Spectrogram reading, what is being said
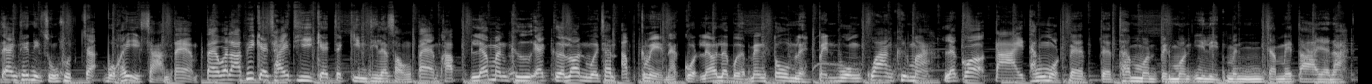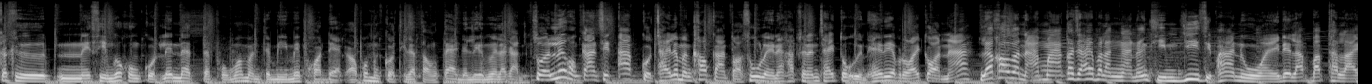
แต้มเทคนิคสูงสุดจะบวกให้อีก 3 แต้ม แต่เวลาพี่แกใช้ทีแกจะกินทีละ 2 แต้มครับแล้วมันคือแอคเกอร์ลอนเวอร์ชันอัปเกรดนะกดแล้วระเบิดแม่งตุ้มเลยเป็นวงกว้างขึ้นมา แล้วก็ตายทั้งหมดแต่แต่ถ้ามอนเป็นมอนอีลิทมันจะไม่ตายอะนะก็คือในซิมก็คงกดเล่นได้ แต่ผมว่ามันจะมีไม่พอแดกเอาเพราะมันกดทีละ 2 แต้มอย่าลืมด้วยแล้วกัน ส่วนเรื่องของการเซตอัพกดใช้แล้วมันเข้าการต่อสู้เลยนะครับฉะนั้นใช้ตัวอื่นให้เรียบร้อยก่อนนะ แล้วเข้าสนามมาก็จะให้พลังงานทั้งทีม 25 หน่วย ได้รับบัฟทลาย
